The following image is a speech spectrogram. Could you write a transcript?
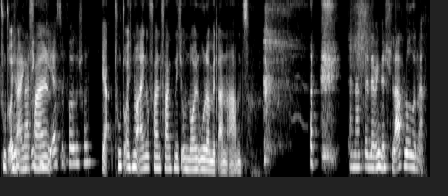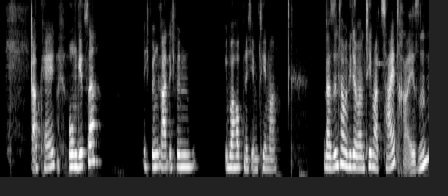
Tut euch und eingefallen. War die, die erste Folge schon? Ja, tut euch nur eingefallen, fangt nicht um neun Uhr damit an abends. Dann habt ihr nämlich eine schlaflose Nacht. Ja. Okay. Worum geht's da? Ich bin gerade, ich bin überhaupt nicht im Thema. Da sind wir mal wieder beim Thema Zeitreisen.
